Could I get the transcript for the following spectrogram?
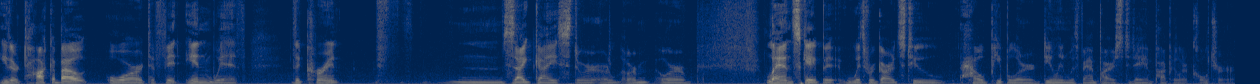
either talk about or to fit in with the current Mm, zeitgeist or or or, or landscape with regards to how people are dealing with vampires today in popular culture.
